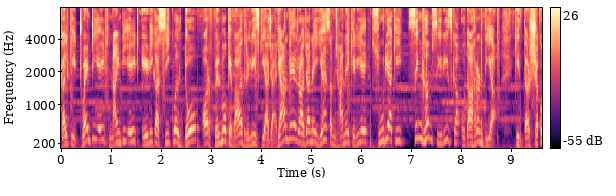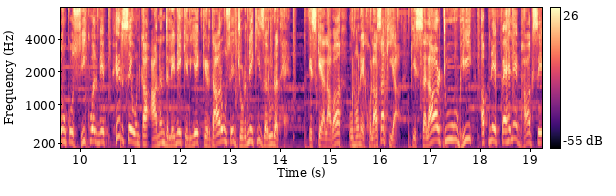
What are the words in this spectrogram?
कल की 2898 एडी का सीक्वल दो और फ़िल्मों के बाद रिलीज़ किया जाए। ज्ञानवेल राजा ने यह समझाने के लिए सूर्या की सिंघम सीरीज़ का उदाहरण दिया कि दर्शकों को सीक्वल में फिर से उनका आनंद लेने के लिए किरदारों से जुड़ने की ज़रूरत है। इसके अलावा उन्होंने खुलासा किया कि सलार 2 भी अपने पहले भाग से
